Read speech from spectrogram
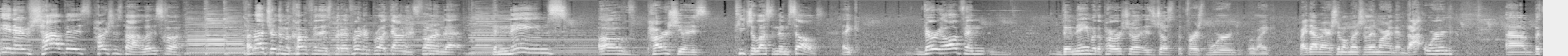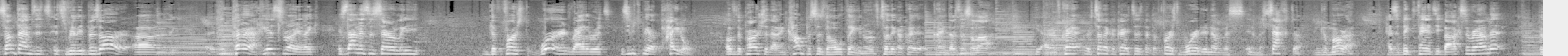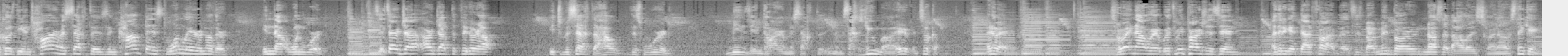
Again, Erev Shabbos, Parshas Bahaloscha. I'm not sure the makor for this, but I've heard it brought down in Sfarim that the names of Parshas teach a lesson themselves. Like, very often, the name of the Parsha is just the first word, or like, by that shimmelemar, and then that word. Um, but sometimes it's it's really bizarre. Uh, like, Yisrael, like, it's not necessarily the first word, rather it's, it seems to be a title of the parsha that encompasses the whole thing. And Rav Tzadok HaKohen does this a lot. Uh, Rav Tzadok HaKohen says that the first word in a, in a Masechta, in Gemara, has a big fancy box around it because the entire Masechta is encompassed one way or another in that one word. So it's our, jo- our job to figure out each Masechta, how this word means the entire Masechta, you know, Masechta Yuma, Erev, and Sukkah. Anyway, so right now we're, we're three parshas in. I didn't get that far, but it says by Midbar Nasa Ba'alo And I was thinking,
